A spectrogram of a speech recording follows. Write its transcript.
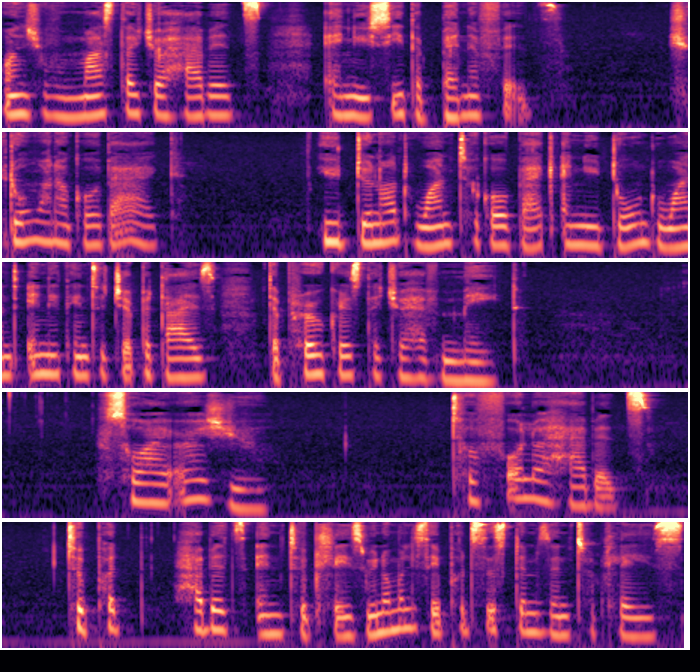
once you've mastered your habits and you see the benefits, you don't want to go back. You do not want to go back and you don't want anything to jeopardize the progress that you have made. So I urge you to follow habits, to put habits into place. We normally say put systems into place.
